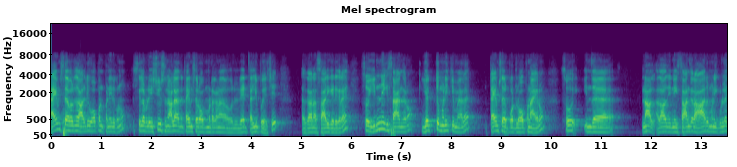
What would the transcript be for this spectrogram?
டைம் சேவர் வந்து ஆல்ரெடி ஓப்பன் பண்ணியிருக்கணும். சில பல இஷ்யூஸ்னால அந்த டைம் சேவர் ஓப்பன் பண்ணுறதுக்கான ஒரு டேட் தள்ளி போயிடுச்சு. அதுக்காக நான் சாரி கேட்டுக்கிறேன். ஸோ இன்றைக்கி சாயந்தரம் எட்டு மணிக்கு மேலே டைம் சேவர் போர்ட்டல் ஓப்பன் ஆயிரும். ஸோ இந்த நாள் அதாவது இன்றைக்கி சாயந்தரம் ஆறு மணிக்குள்ளே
